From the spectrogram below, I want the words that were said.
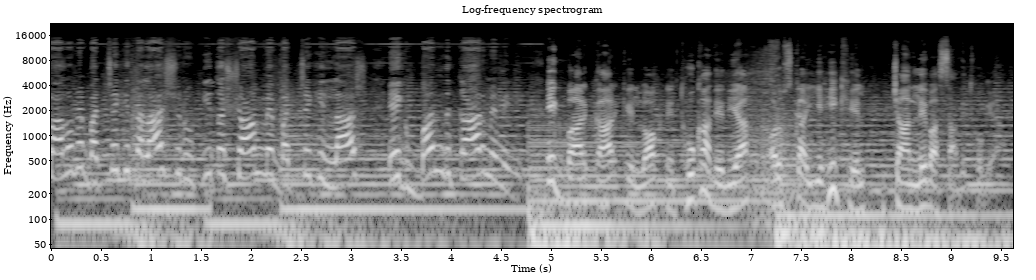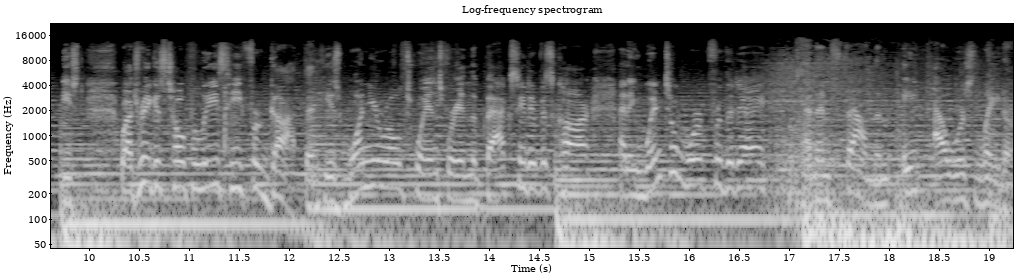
वालों ने बच्चे की तलाश शुरू की तो शाम में बच्चे की लाश एक बंद कार में मिली एक बार कार के लॉक ने धोखा दे दिया और उसका यही खेल जानलेवा साबित हो गया Rodriguez told police he forgot that his one-year-old twins were in the backseat of his car and he went to work for the day and then found them eight hours later.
